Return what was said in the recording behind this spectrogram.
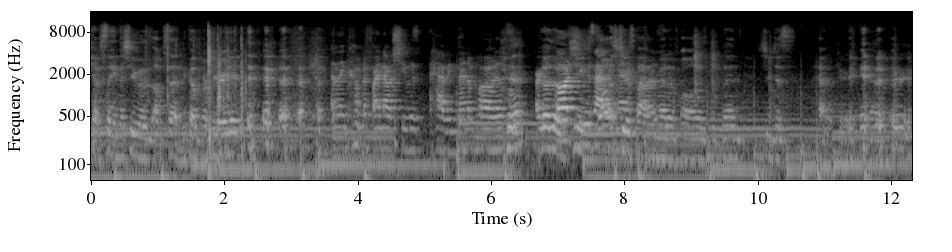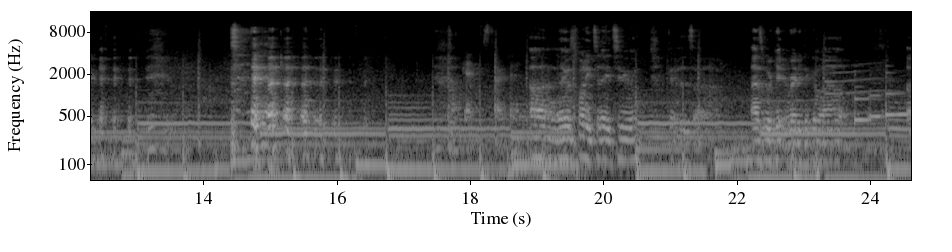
kept saying that she was upset because of her period. And then come to find out she was having menopause. Or No, you no, thought she she was thought having she was menopause. having menopause, but then she just had a period. Had a period. Don't get me started. Uh, it was funny today too, because uh, as we are getting ready to go out, uh,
